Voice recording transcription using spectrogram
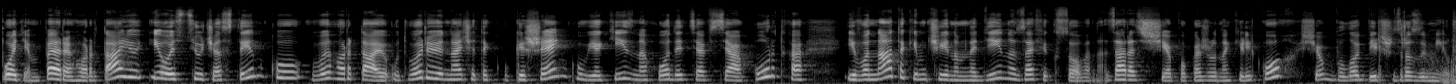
Потім перегортаю і ось цю частинку вигортаю, утворюю, наче таку кишеньку, в якій знаходиться вся куртка, і вона таким чином надійно зафіксована. Зараз ще покажу на кількох, щоб було більш зрозуміло.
